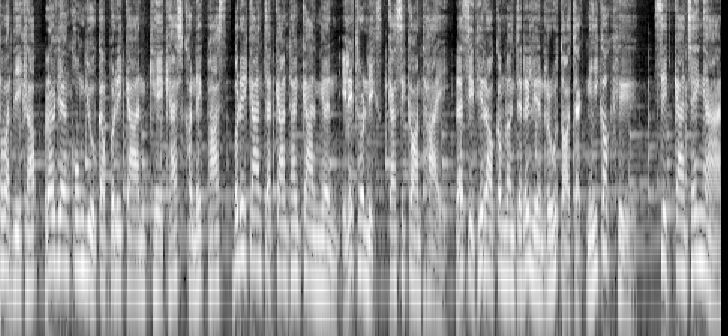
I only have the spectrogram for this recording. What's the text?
สวัสดีครับ เรายังคงอยู่กับบริการ K-Cash Connect Plus บริการจัดการทางการเงินอิเล็กทรอนิกส์กสิกรไทย และสิ่งที่เรากำลังจะได้เรียนรู้ต่อจากนี้ก็คือ สิทธิการใช้งาน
